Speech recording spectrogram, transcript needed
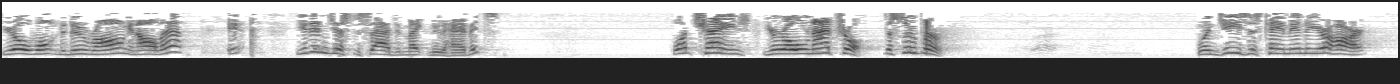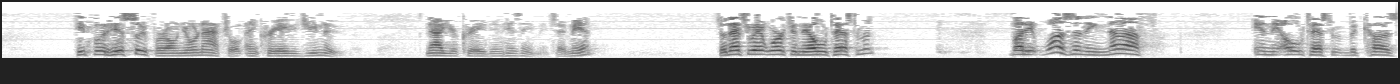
you're all wanting to do wrong and all that. It, you didn't just decide to make new habits. What changed your old natural? The super. When Jesus came into your heart, He put His super on your natural and created you new. Now you're created in His image. Amen? So that's the way it worked in the Old Testament. But it wasn't enough in the Old Testament because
